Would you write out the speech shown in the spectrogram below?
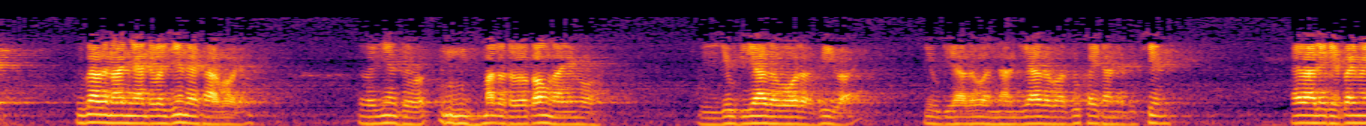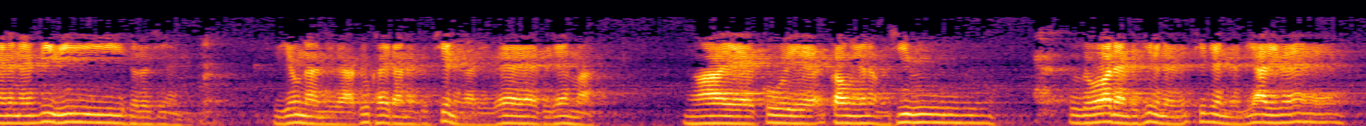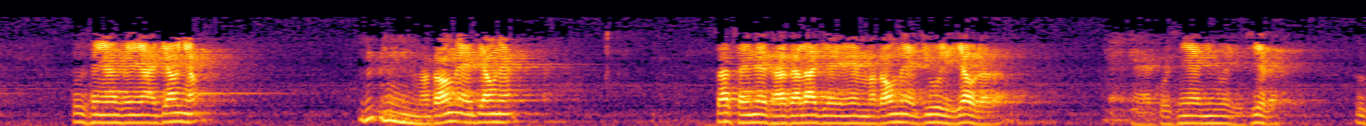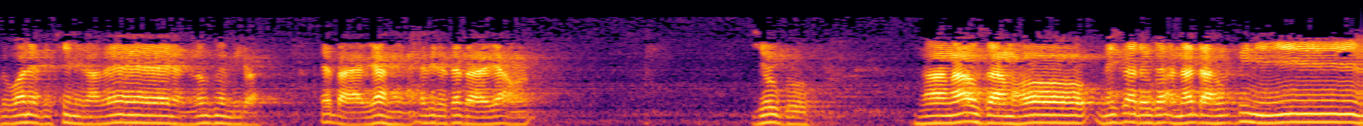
ဝိပဿနာဉာဏ်တော်ကျင်းတဲ့အခါပေါ်တယ်တော်ကျင်းဆိုမှတ်လို့တော်ကောင်းလာရင်ကိုဒီယုတ်တရားသဘောတော့ပြီးပါယုတ်တရားသဘောနာမ်တရားသဘောဒုက္ခိတနဲ့ပြင်းအဲဒါလေးတွေပိုင်ပိုင်နေနေပြီးပြီဆိုလို့ရှိရင် ဒီယုံနာနေတာဒုက္ခိတနဲ့ဖြစ်နေတာတွေပဲဒီထဲမှာငါရဲ့ကိုယ်ရဲ့အကောင်းရဲ့လည်းမရှိဘူးသူသဘောတည်းဖြစ်နေဖြစ်နေတယ်တရားတွေပဲသူဆင်ရဆင်ရအကြောင်းကြောင့်မကောင်းတဲ့အကြောင်းနဲ့သတ်ဆိုင်တဲ့ခါကာလကျရင်မကောင်းတဲ့အကျိုးတွေရောက်လာတော့အဲကိုဆင်ရမျိုးတွေဖြစ်လာသူသဘောနဲ့ဖြစ်နေတာပဲတဲ့နှလုံးသွင်းပြီးတော့ သက်သာရနိုင်တယ်အဲဒီလိုသက်သာရအောင်ရုပ်ကိုငါငါဥစ္စာမဟုတ်မိစ္ဆဒုက္ခအနတ္တဟုသိမြင်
